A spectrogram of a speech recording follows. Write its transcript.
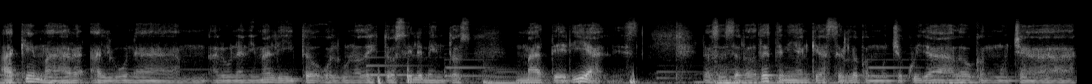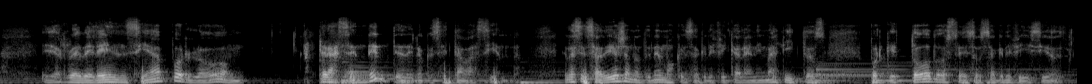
a quemar alguna, algún animalito o alguno de estos elementos materiales. Los sacerdotes tenían que hacerlo con mucho cuidado, con mucha eh, reverencia por lo trascendente de lo que se estaba haciendo. Gracias a Dios ya no tenemos que sacrificar animalitos porque todos esos sacrificios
